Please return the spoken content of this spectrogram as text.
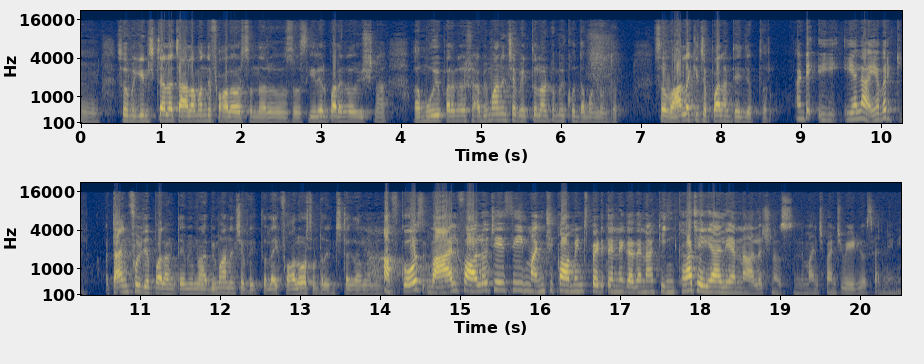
Hmm. సో మీకు ఇన్స్టాలో చాలామంది ఫాలోవర్స్ ఉన్నారు. సో సీరియల్ పరంగా చూసిన మూవీ పరంగా చూసిన అభిమానించే వ్యక్తులు అంటూ మీకు కొంతమంది ఉంటారు. సో వాళ్ళకి చెప్పాలంటే ఏం చెప్తారు? అంటే ఎలా? ఎవరికి? థ్యాంక్ఫుల్ చెప్పాలంటే మేము అభిమానించే వ్యక్తులు లైక్ ఫాలోవర్స్ ఉంటారు ఇన్స్టాగ్రామ్లో అఫ్ కోర్స్ వాళ్ళు ఫాలో చేసి మంచి కామెంట్స్ పెడితేనే కదా నాకు ఇంకా చేయాలి అన్న ఆలోచన వస్తుంది మంచి మంచి వీడియోస్ అన్నీ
